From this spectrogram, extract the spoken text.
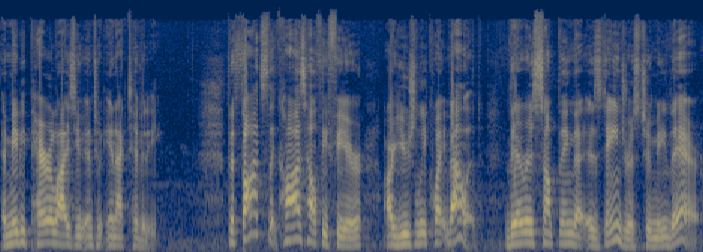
and maybe paralyze you into inactivity. The thoughts that cause healthy fear are usually quite valid. There is something that is dangerous to me there.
